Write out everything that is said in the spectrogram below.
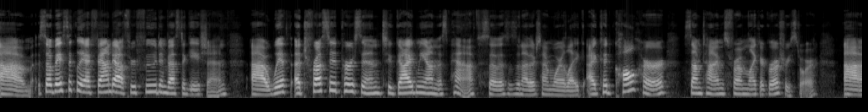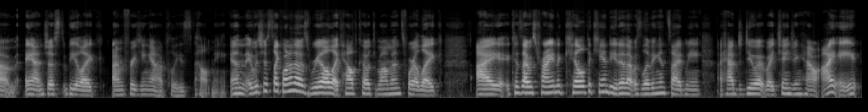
Um, so basically, I found out through food investigation uh, with a trusted person to guide me on this path. So this is another time where like I could call her sometimes from like a grocery store um, and just be like, I'm freaking out. Please help me. And it was just like one of those real like health coach moments where like I because I was trying to kill the candida that was living inside me. I had to do it by changing how I ate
